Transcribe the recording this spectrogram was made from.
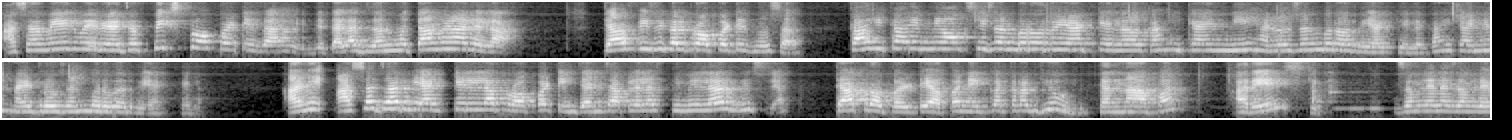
अशा वेगवेगळ्या ज्या फिक्स प्रॉपर्टीज आहेत जे त्याला जन्मता मिळालेला त्या फिजिकल प्रॉपर्टीजनुसार काही काहींनी ऑक्सिजन बरोबर रिॲक्ट केलं काही काहींनी हॅलोजन बरोबर रिॲक्ट केलं काही काहींनी हायड्रोजन बरोबर रिॲक्ट केलं. आणि अशा ज्या रिॲक्ट केलेल्या प्रॉपर्टी ज्यांच्या आपल्याला सिमिलर दिसल्या त्या प्रॉपर्टी आपण एकत्र घेऊन त्यांना आपण अरेंज केलं. जमले ना जमले?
